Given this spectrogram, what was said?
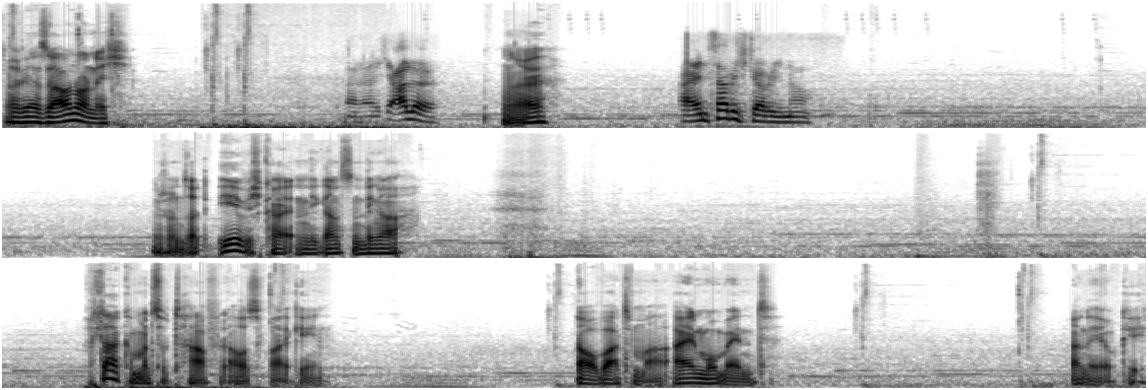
Ja, der ist auch noch nicht. Nein, nicht alle. Ne? Eins habe ich glaube ich noch. Schon seit Ewigkeiten die ganzen Dinger. Klar kann man zur Tafelauswahl gehen. Oh, warte mal, einen Moment. Ah, nee, okay.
